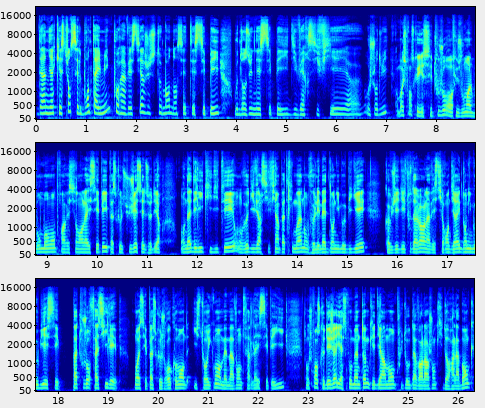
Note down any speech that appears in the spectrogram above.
Dernière question, c'est le bon timing pour investir justement dans cette SCPI ou dans une SCPI diversifiée euh, aujourd'hui? Moi, je pense que c'est toujours plus ou moins le bon moment pour investir dans la SCPI parce que le sujet, c'est de se dire on a des liquidités, on veut diversifier un patrimoine, on veut les mettre dans l'immobilier. Comme j'ai dit tout à l'heure, l'investir en direct dans l'immobilier, c'est pas toujours facile et moi, c'est pas ce que je recommande historiquement, même avant de faire de la SCPI. Donc, je pense que déjà, il y a ce momentum qui est de dire à un moment, plutôt que d'avoir l'argent qui dort à la banque,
